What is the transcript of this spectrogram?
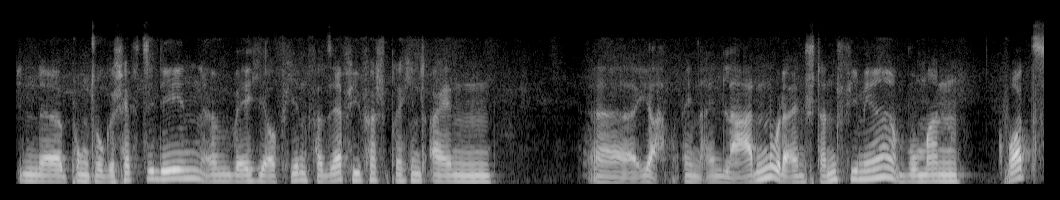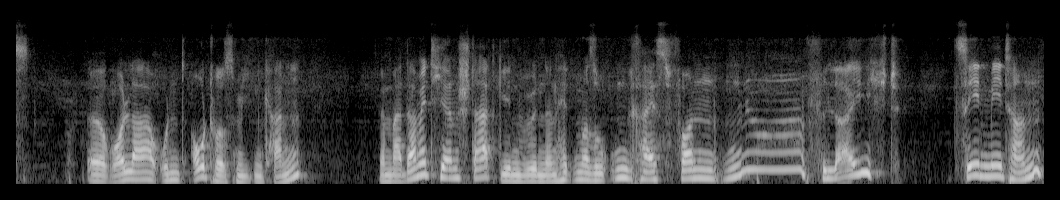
In äh, puncto Geschäftsideen äh, wäre hier auf jeden Fall sehr vielversprechend ein, äh, ja, ein, ein Laden oder ein Stand vielmehr, wo man Quads, äh, Roller und Autos mieten kann. Wenn wir damit hier an den Start gehen würden, dann hätten wir so einen Umkreis von ja, vielleicht 10 Metern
